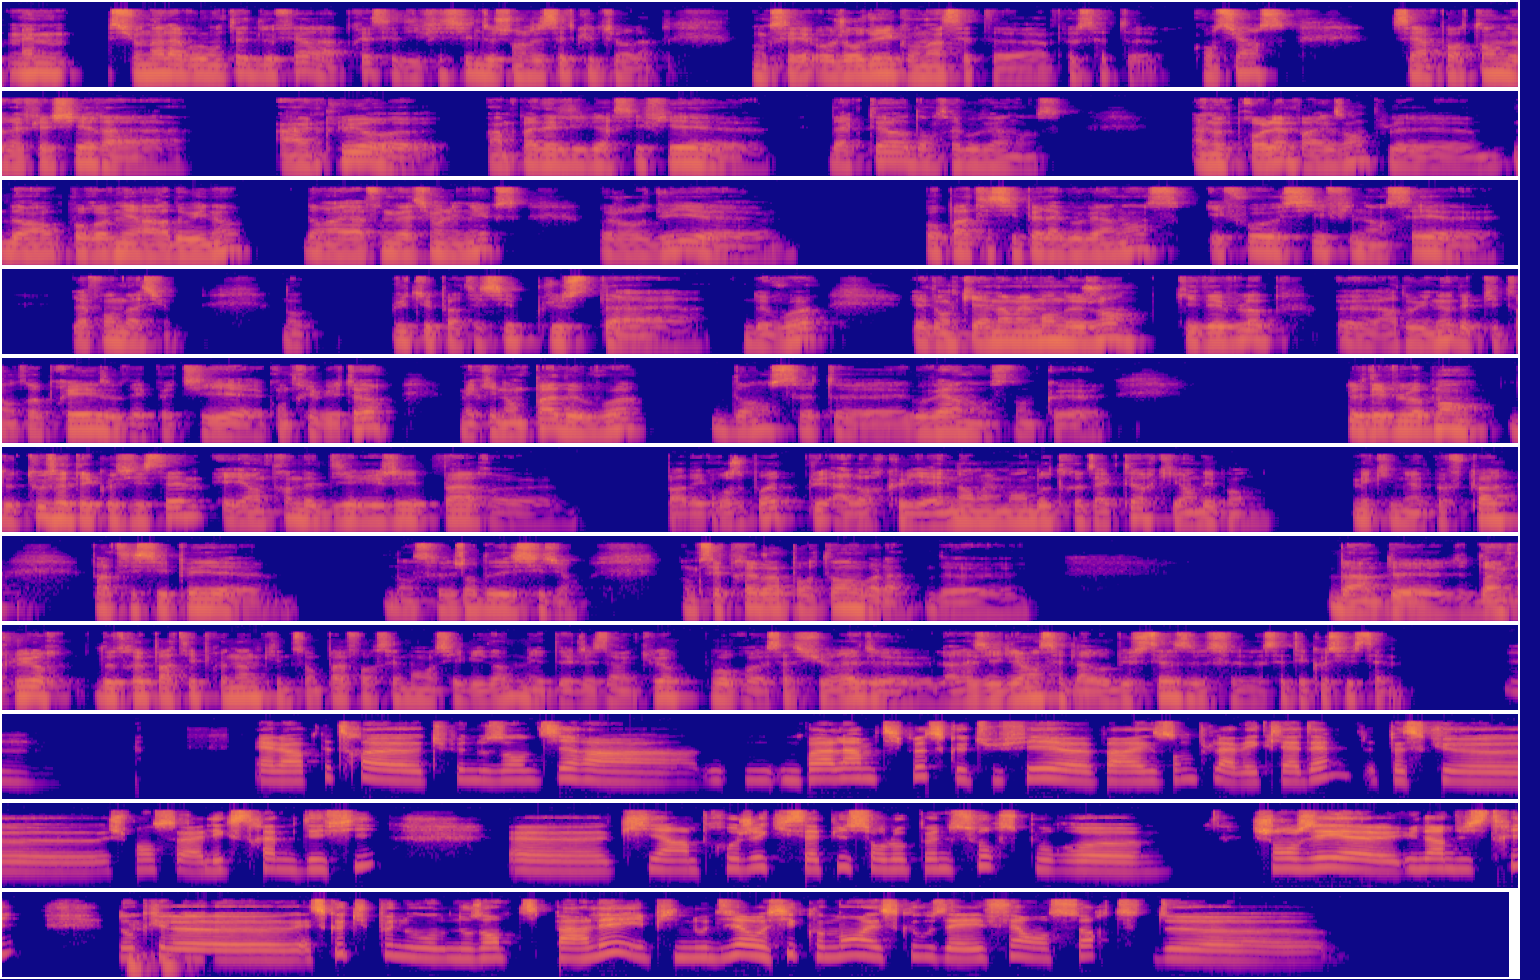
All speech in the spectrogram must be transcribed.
même si on a la volonté de le faire, après, c'est difficile de changer cette culture-là. Donc, c'est aujourd'hui qu'on a cette, euh, un peu cette conscience, c'est important de réfléchir à, inclure un panel diversifié euh, d'acteurs dans sa gouvernance. Un autre problème, par exemple, euh, pour revenir à Arduino, dans la fondation Linux, aujourd'hui, euh, pour participer à la gouvernance, il faut aussi financer la fondation. Donc, plus tu participes, plus tu as de voix. Et donc, il y a énormément de gens qui développent Arduino, des petites entreprises ou des petits contributeurs, mais qui n'ont pas de voix dans cette gouvernance. Donc, le développement de tout cet écosystème est en train d'être dirigé par, euh, par des grosses boîtes, alors qu'il y a énormément d'autres acteurs qui en dépendent, mais qui ne peuvent pas participer euh, dans ce genre de décision. Donc c'est très important, voilà, de, ben, d'inclure d'autres parties prenantes qui ne sont pas forcément aussi évidentes, mais de les inclure pour euh, s'assurer de la résilience et de la robustesse de ce- cet écosystème. Hmm. Et alors peut-être euh, tu peux nous en dire, un- nous parler un petit peu de ce que tu fais euh, par exemple avec l'ADEME, parce que euh, je pense à l'Extrême Défi, euh, qui a un projet qui s'appuie sur l'open source pour euh, changer euh, une industrie. Donc euh, est-ce que tu peux nous, nous en parler et puis nous dire aussi comment est-ce que vous avez fait en sorte de euh,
